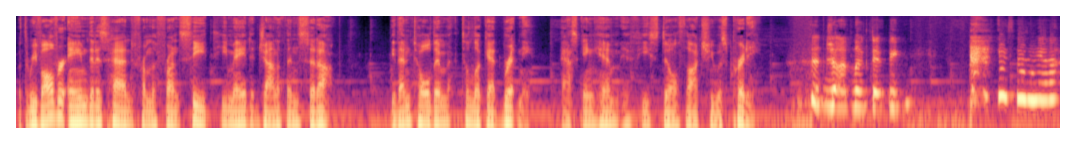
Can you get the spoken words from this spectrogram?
With the revolver aimed at his head from the front seat, he made Jonathan sit up. He then told him to look at Brittany, asking him if he still thought she was pretty. John looked at me. He said, Yeah,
